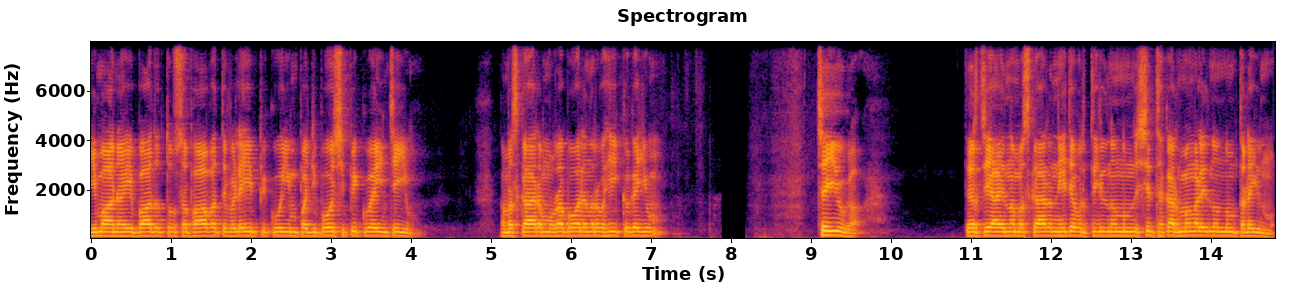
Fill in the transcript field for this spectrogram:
ഈമാന ഇബാദത്തും സ്വഭാവത്തെ വിളയിപ്പിക്കുകയും പരിപോഷിപ്പിക്കുകയും ചെയ്യും. നമസ്കാരം മുറ പോലെ നിർവഹിക്കുകയും ചെയ്യുക. തീർച്ചയായും നമസ്കാരം നീചവൃത്തിയിൽ നിന്നും നിഷിദ്ധ കർമ്മങ്ങളിൽ നിന്നും തടയുന്നു.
